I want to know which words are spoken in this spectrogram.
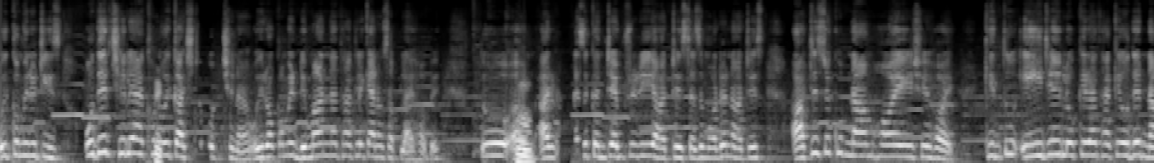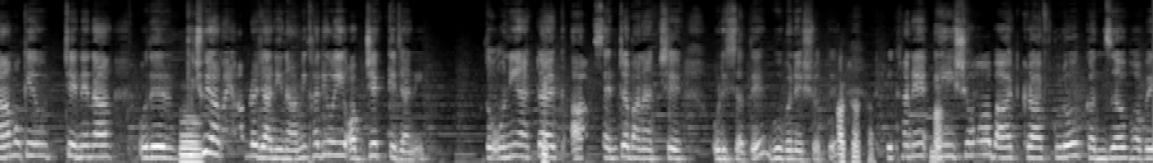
ওই কমিউনিটিজ ওদের ছেলে এখন ওই কাজটা করছে না ওই রকমের ডিমান্ড না থাকলে কেন সাপ্লাই হবে? তো আর as a contemporary artist as a modern artist আর্টিস্টের খুব নাম হয় এসে হয়। কিন্তু এই যে লোকেরা থাকে ওদের নামও কেউ চেনে না ওদের কিছুই আমি আমরা জানি না আমি খালি ওই অবজেক্টকে জানি। তো উনি একটা আর্ট সেন্টার বানাচ্ছে উড়িষ্যাতে ভুবনেশ্বরতে। আচ্ছা আচ্ছা। এখানে এই সব আর্ট ক্রাফটগুলো কনজার্ভ হবে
